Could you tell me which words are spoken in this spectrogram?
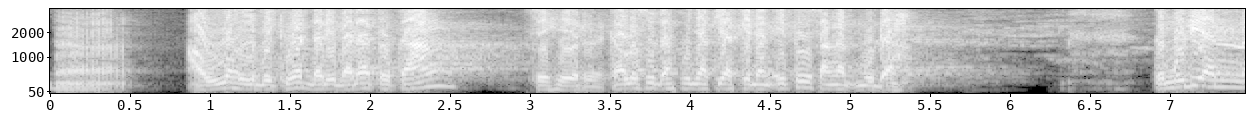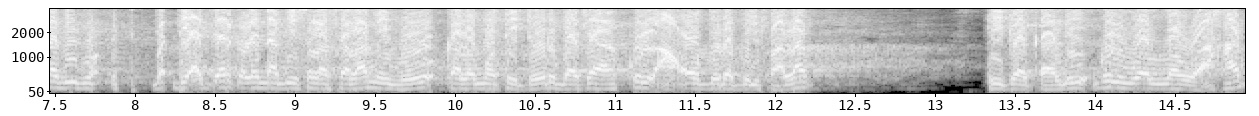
Nah, Allah lebih kuat daripada tukang sihir. Kalau sudah punya keyakinan itu sangat mudah. Kemudian Nabi diajar oleh Nabi sallallahu alaihi wasallam Ibu kalau mau tidur baca kul a'udzu rabbil falaq tiga kali, kul wallahu ahad,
